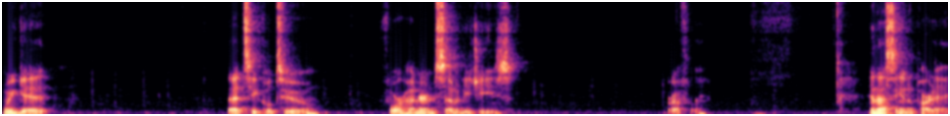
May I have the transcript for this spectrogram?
we get that's equal to 470 g's roughly. And that's the end of part A.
